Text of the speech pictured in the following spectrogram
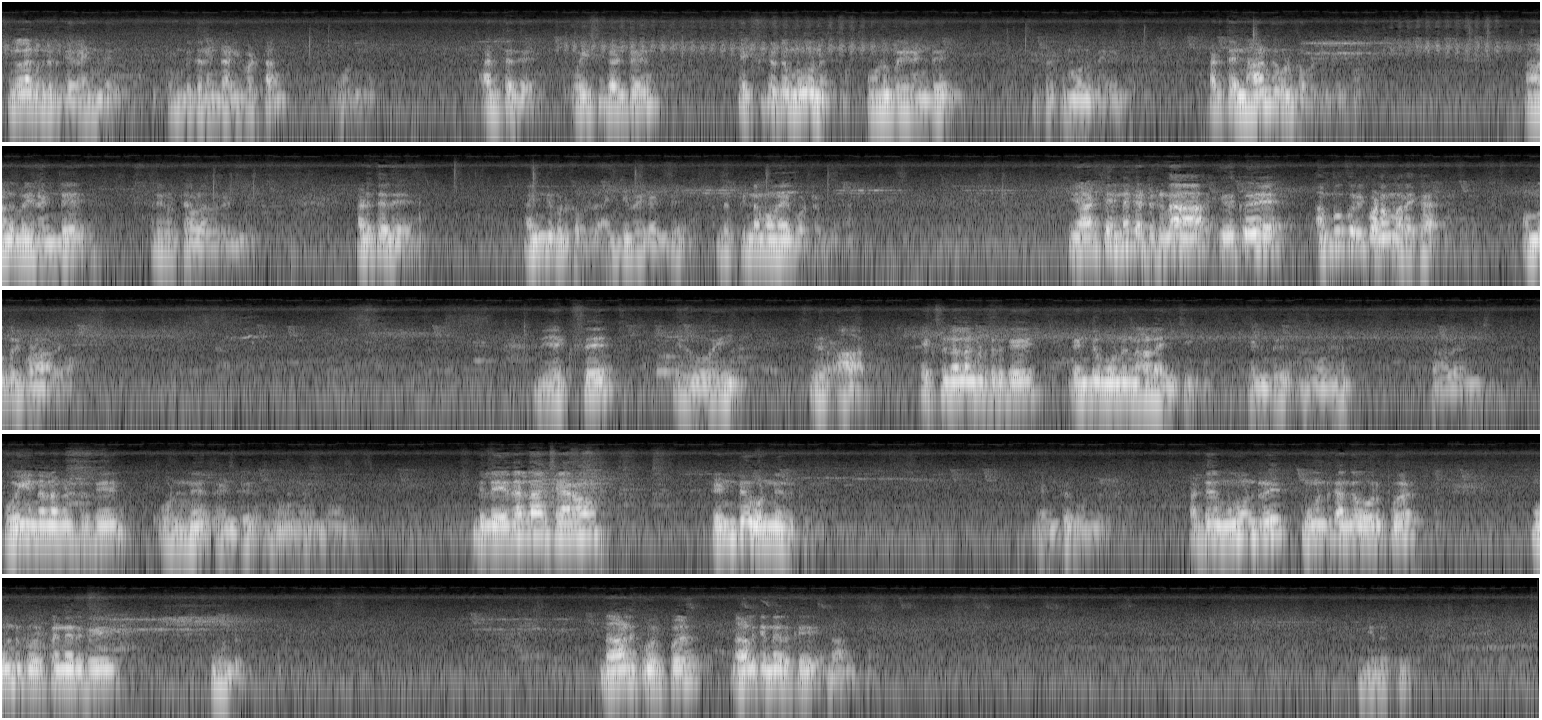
என்னெல்லாம் கொடுத்துருக்கு? ரெண்டு. ரெண்டுக்கு ரெண்டு அடிபட்டால் ஒன்று. அடுத்தது Y equal to X cult மூணு. மூணு பை ரெண்டு. சிக்கல் மூணு பை ரெண்டு. அடுத்து நான்கு கொடுக்கப்பட்டிருக்கு நாலு பை ரெண்டு அப்படி கொடுத்தா எவ்வளவு? ரெண்டு. அடுத்தது அஞ்சு கொடுக்கப்பட்டது அஞ்சு பை ரெண்டு இந்த பின்னமாகவே போட்டிருக்கேன். நீ அடுத்து என்ன கேட்டிருக்குன்னா இதுக்கு அம்புக்குறி படம் வரைக. அம்புக்குறி படம் வரைவோம். இது எக்ஸு இது ஒய் இது ஆர் எக்ஸ் என்னெல்லாம் கொடுத்துருக்கு? ரெண்டு மூணு நாலு அஞ்சு. ரெண்டு மூணு நாலு அஞ்சு. ஒய் என்னெல்லாம் கொடுத்துருக்கு? ஒன்று ரெண்டு மூணு நாலு. இதில் எதெல்லாம் சேரும்? ரெண்டு ஒன்று இருக்கு. ரெண்டு ஒன்று இருக்கு. அடுத்தது மூன்று. மூன்றுக்கு அங்கே உறுப்புகள் மூன்றுக்கு உறுப்பு என்ன இருக்கு? மூன்று. நாலுக்கு உறுப்புகள் நாலுக்கு என்ன இருக்கு? நாலு. இங்க இருக்கு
